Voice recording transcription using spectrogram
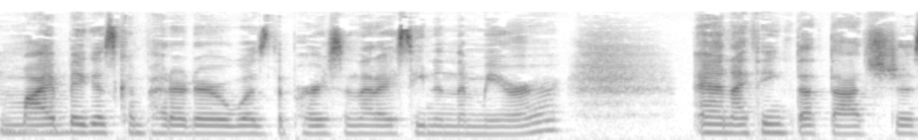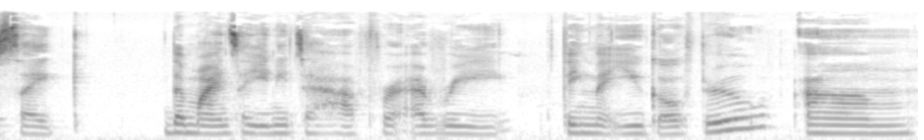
my biggest competitor was the person that i seen in the mirror and i think that that's just like the mindset you need to have for everything that you go through um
